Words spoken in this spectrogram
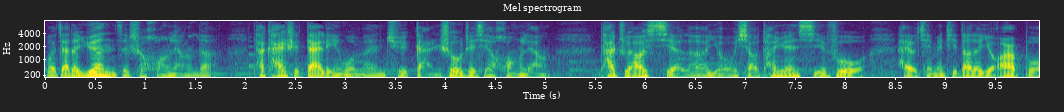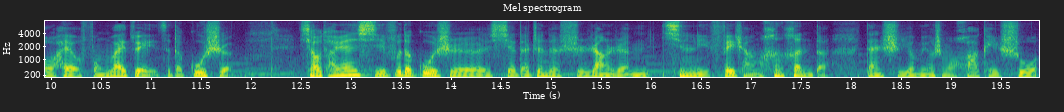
我家的院子是荒凉的。他开始带领我们去感受这些荒凉。他主要写了有小团圆媳妇，还有前面提到的有二伯，还有冯歪嘴子的故事。小团圆媳妇的故事写的真的是让人心里非常恨恨的，但是又没有什么话可以说。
